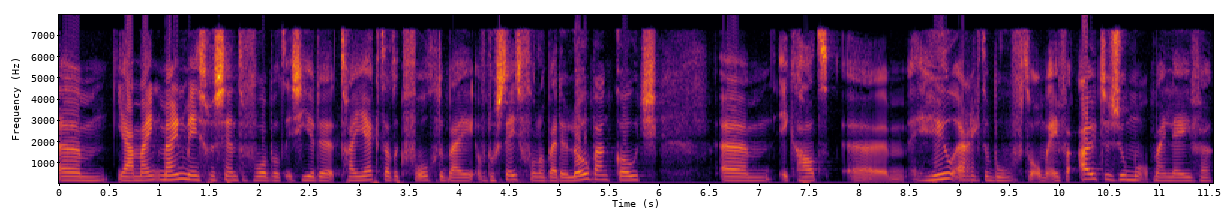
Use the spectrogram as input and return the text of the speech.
Um, ja, mijn, mijn meest recente voorbeeld is hier de traject dat ik volgde bij, of nog steeds volg bij de loopbaancoach. Um, ik had um, heel erg de behoefte om even uit te zoomen op mijn leven.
